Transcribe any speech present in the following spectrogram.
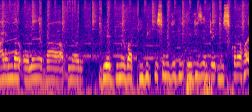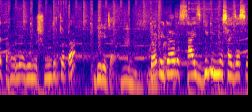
বারান্দার ওলে বা আপনার বেডরুমে বা টিভির পিছনে যদি এই ডিজাইনটা ইউজ করা হয় তাহলে রুমের সৌন্দর্যটা বেড়ে যায়। তো এটার সাইজ বিভিন্ন সাইজ আছে।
